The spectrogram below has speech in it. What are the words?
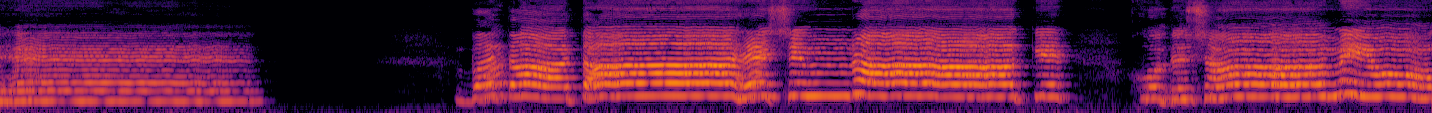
है। बताता है शिमरा के खुद शामियों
